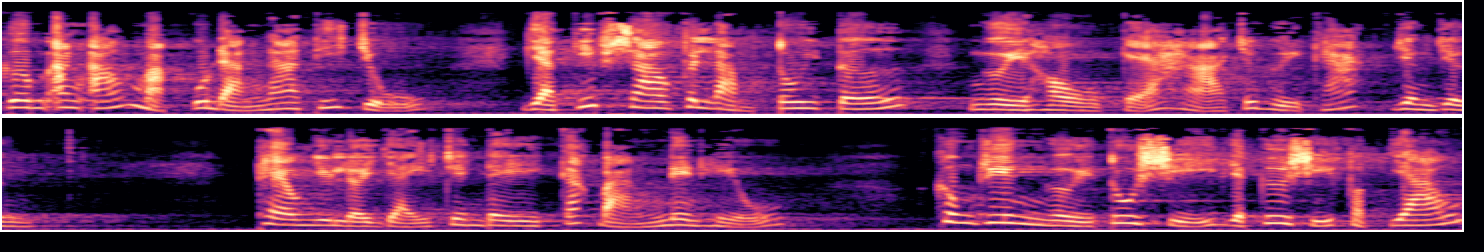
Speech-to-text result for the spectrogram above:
cơm ăn áo mặc của đàn na thí chủ và kiếp sau phải làm tôi tớ, người hầu kẻ hạ cho người khác, vân vân. Theo như lời dạy trên đây các bạn nên hiểu không riêng người tu sĩ và cư sĩ Phật giáo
